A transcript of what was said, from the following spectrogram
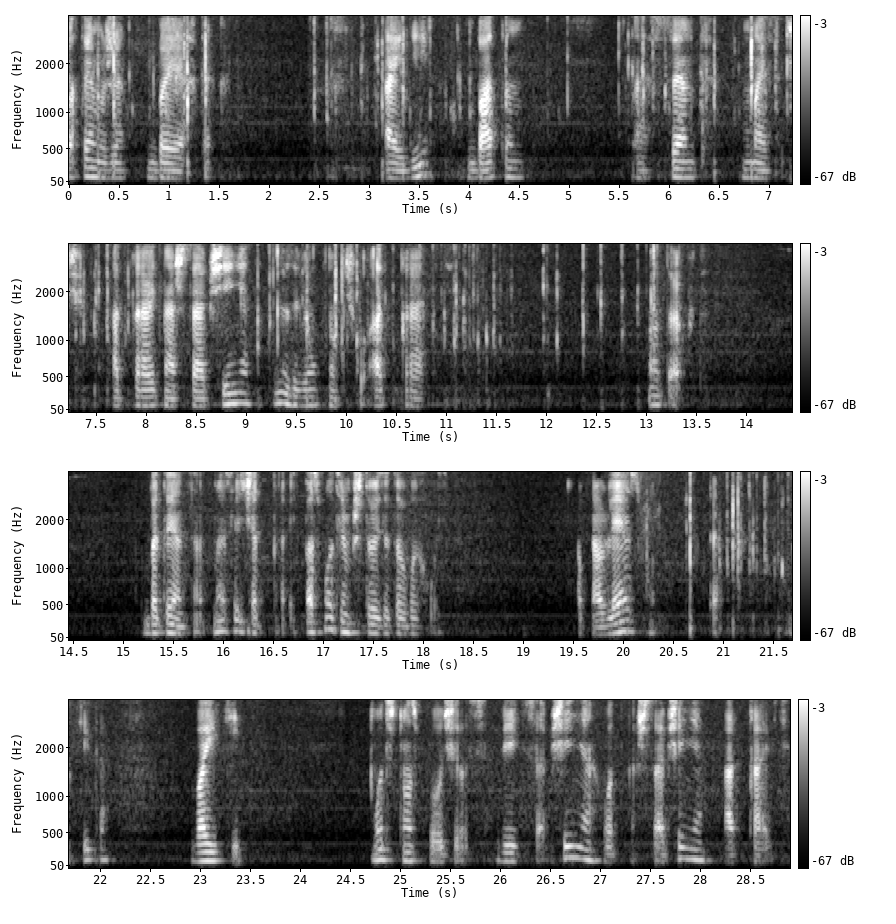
Поставим уже br так. ID button э, send message. Отправить наше сообщение и назовем кнопочку отправить. Вот так вот. btn send message отправить. Посмотрим, что из этого выходит. Смотрим так, Никита, войти. Вот что у нас получилось. Видите сообщение, вот наше сообщение, отправить.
